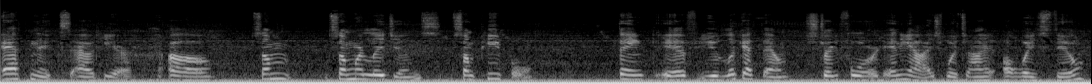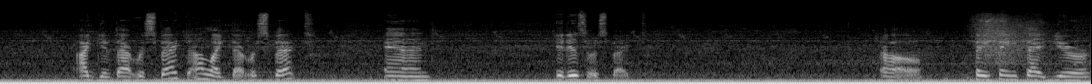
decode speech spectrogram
ethnics out here. Uh, some some religions, some people think if you look at them straightforward in the eyes, which I always do, I give that respect. I like that respect. And it is respect. Uh, they think that you're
